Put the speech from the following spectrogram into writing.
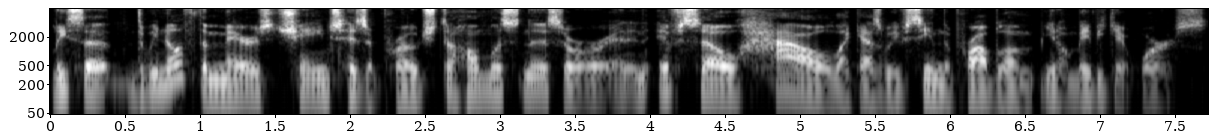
Lisa, do we know if the mayor's changed his approach to homelessness, or, or and if so, how? Like as we've seen the problem, you know, maybe get worse.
